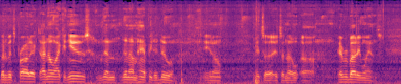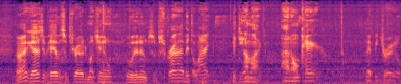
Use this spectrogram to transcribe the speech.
but if it's a product I know I can use, then then I'm happy to do them. You know, it's a it's a no uh, everybody wins all right guys if you haven't subscribed to my channel go ahead and subscribe hit the like hit the unlike i don't care happy trails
